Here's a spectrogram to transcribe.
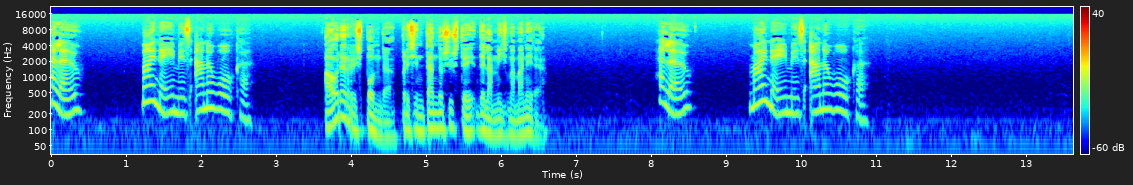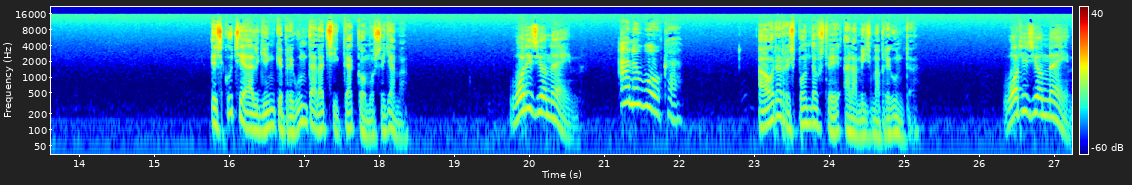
Hello. My name is Anna Walker. Ahora responda presentándose usted de la misma manera. Hello. My name is Anna Walker. Escuche a alguien que pregunta a la chica cómo se llama. What is your name? Anna Walker. Ahora responda usted a la misma pregunta. What is your name?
